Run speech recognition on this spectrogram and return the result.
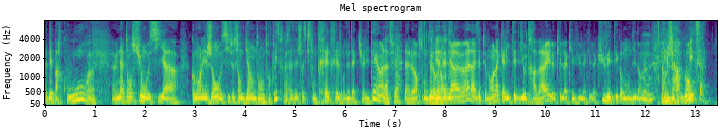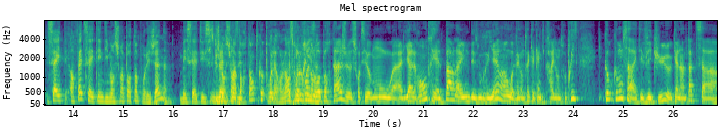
des parcours, euh, une attention aussi à comment les gens aussi se sentent bien dans ton entreprise, parce que ça, c'est des choses qui sont très, très aujourd'hui d'actualité. Hein, la, Bien sûr. la, leur, son dit dans le langage, voilà, exactement, la qualité de vie au travail, le, la, la, la QVT, comme on dit dans le, Mhm. dans le jargon. Mais ça, ça a été, en fait, ça a été une dimension importante pour les jeunes, mais ça a été aussi une dimension importante pour leur Parce qu'on le voit dans le l'entreprise. reportage, je crois que c'est au moment où Alia elle rentre et elle parle à une des ouvrières, hein, ou à quelqu'un qui travaille dans l'entreprise. Com- comment ça a été vécu euh, Quel impact ça a,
